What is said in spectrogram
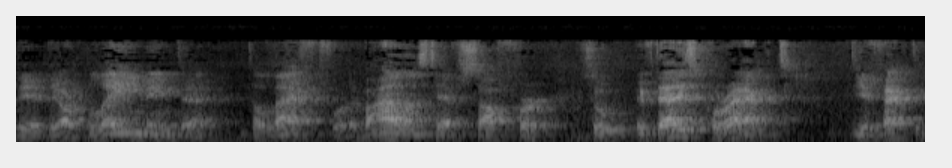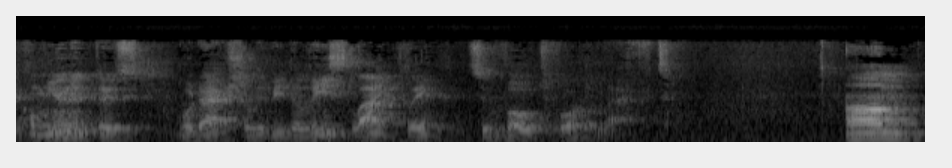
they, they are blaming the, the left for the violence they have suffered. So, if that is correct, the affected communities would actually be the least likely to vote for the left. Um,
